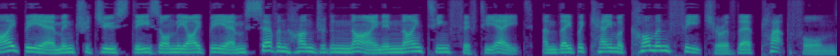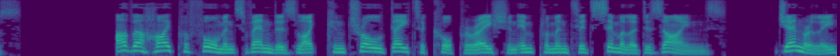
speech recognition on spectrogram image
IBM introduced these on the IBM 709 in 1958, and they became a common feature of their platforms. Other high-performance vendors like Control Data Corporation implemented similar designs. Generally,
